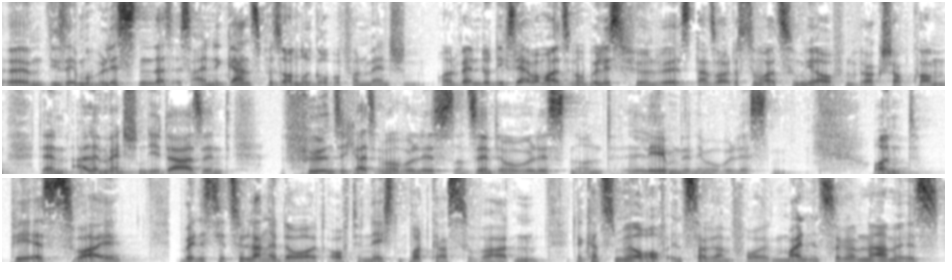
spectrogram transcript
ähm, diese Immobilisten, das ist eine ganz besondere Gruppe von Menschen. Und wenn du dich selber mal als Immobilist fühlen willst, dann solltest du mal zu mir auf einen Workshop kommen, denn alle Menschen, die da sind, fühlen sich als Immobilist und sind Immobilisten und leben den Immobilisten. Und PS2, wenn es dir zu lange dauert, auf den nächsten Podcast zu warten, dann kannst du mir auch auf Instagram folgen. Mein Instagram-Name ist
